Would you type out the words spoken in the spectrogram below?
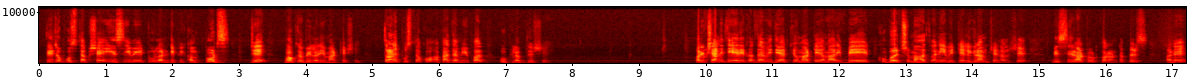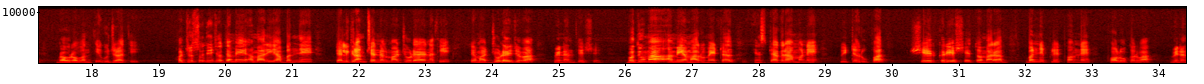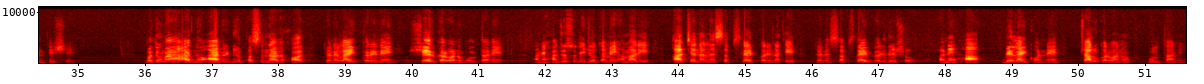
ત્રીજું પુસ્તક છે easy way to learn difficult words જે વોકેબ્યુલરી માટે છે. ત્રણેય પુસ્તકો અકાદમી પર ઉપલબ્ધ છે. પરીક્ષાની તૈયારી કરતા વિદ્યાર્થીઓ માટે અમારી બે ખૂબ જ મહત્વની એવી ટેલિગ્રામ ચેનલ છે B C Rathod, current affairs અને ગૌરવંતી ગુજરાતી. હજુ સુધી જો તમે અમારી આ બંને ટેલિગ્રામ ચેનલમાં જોડાયા નથી, તેમાં જોડાઈ જવા વિનંતી છે. વધુમાં અમે અમારું મેટર ઇન્સ્ટાગ્રામ અને ટ્વિટર ઉપર શેર કરીએ છીએ. તો અમારા બંને પ્લેટફોર્મને ફોલો કરવા વિનંતી છે. વધુમાં આજનો આ વીડિયો પસંદ આવ્યો હોય તો એને લાઈક કરીને શેર કરવાનું ભૂલતા નહીં. અને હજુ સુધી જો તમે અમારી આ ચેનલને સબસ્ક્રાઈબ કરી નથી, તો એને સબસ્ક્રાઈબ કરી દેશો. અને હા, બેલ આઇકોનને ચાલુ કરવાનું ભૂલતા નહીં.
